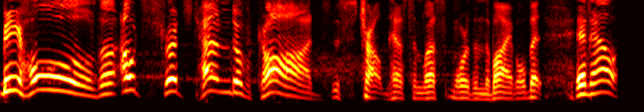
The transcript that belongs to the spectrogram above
Behold the outstretched hand of God. This is Charlton Heston, less more than the Bible. But and now,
